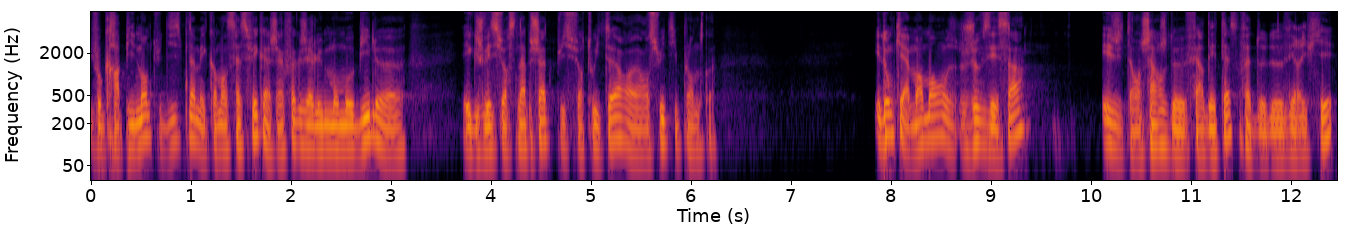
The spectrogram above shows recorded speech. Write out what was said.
il faut que rapidement tu te dises putain mais comment ça se fait qu'à chaque fois que j'allume mon mobile euh, et que je vais sur Snapchat puis sur Twitter, euh, ensuite il plante quoi. Et donc il y a un moment je faisais ça et j'étais en charge de faire des tests, en fait de, vérifier.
